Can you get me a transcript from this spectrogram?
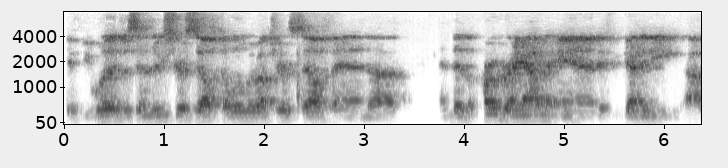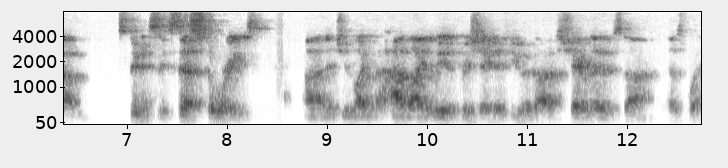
if you would just introduce yourself, tell a little bit about yourself, and uh, and then the program, and if you've got any um, student success stories uh, that you'd like to highlight, we'd appreciate if you would uh, share those uh, as well.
